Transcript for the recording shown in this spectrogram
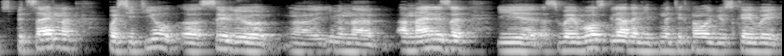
специально посетил э, с целью э, именно анализа и своего взгляда на технологию Skyway.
